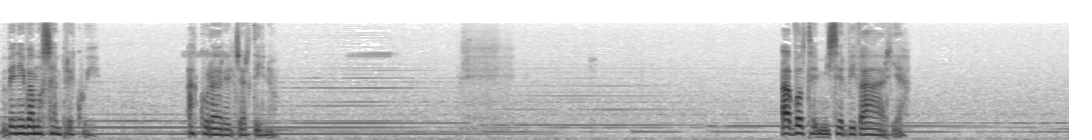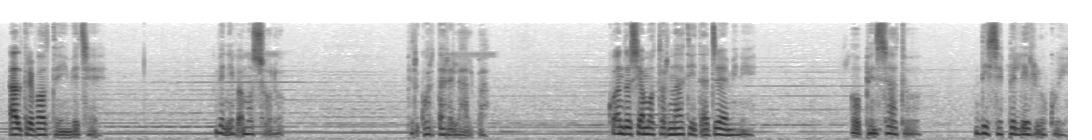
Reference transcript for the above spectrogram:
Venivamo sempre qui, a curare il giardino. A volte mi serviva aria, altre volte invece venivamo solo per guardare l'alba. Quando siamo tornati da Gemini, ho pensato di seppellirlo qui.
